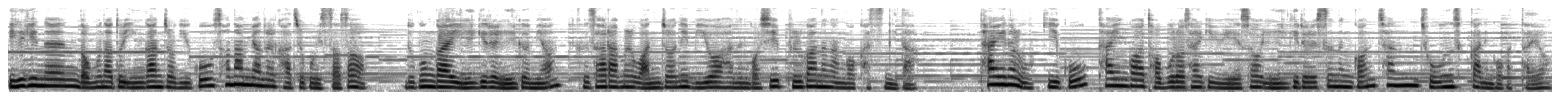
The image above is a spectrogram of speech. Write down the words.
일기는 너무나도 인간적이고 선한 면을 가지고 있어서 누군가의 일기를 읽으면 그 사람을 완전히 미워하는 것이 불가능한 것 같습니다. 타인을 웃기고 타인과 더불어 살기 위해서 일기를 쓰는 건 참 좋은 습관인 것 같아요.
